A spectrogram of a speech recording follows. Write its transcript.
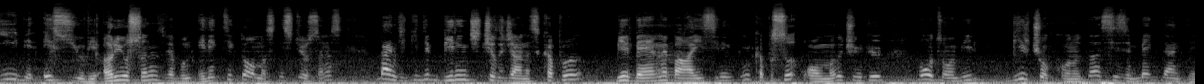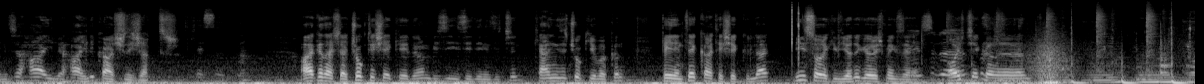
iyi bir SUV arıyorsanız ve bunun elektrikli olmasını istiyorsanız bence gidip birinci çalacağınız kapı bir BMW bayisinin kapısı olmalı. Çünkü bu otomobil birçok konuda sizin beklentilerinizi hayli hayli karşılayacaktır. Kesinlikle. Arkadaşlar çok teşekkür ediyorum bizi izlediğiniz için. Kendinize çok iyi bakın. Pelin tekrar teşekkürler. Bir sonraki videoda görüşmek üzere. Görüşürüz. Hoşçakalın.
